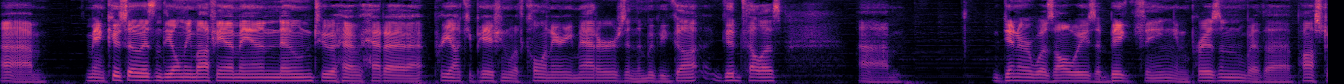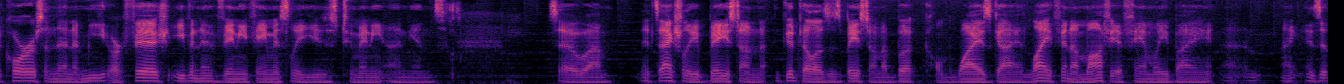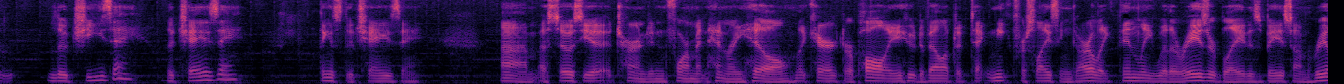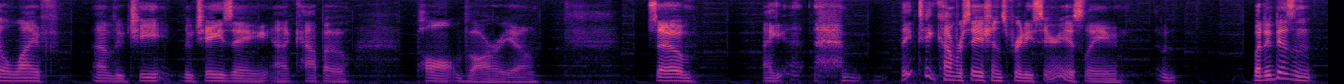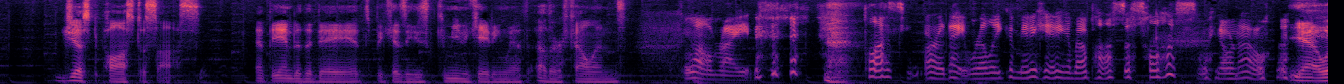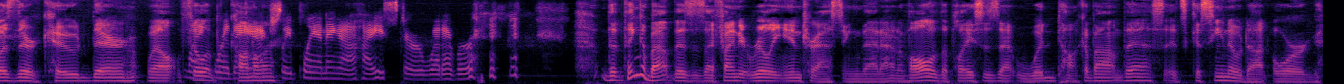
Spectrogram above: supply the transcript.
Um, Mancuso isn't the only mafia man known to have had a preoccupation with culinary matters in the movie Go- Goodfellas. Um, dinner was always a big thing in prison with a pasta course and then a meat or fish, even if Vinny famously used too many onions. So um, it's actually based on Goodfellas is based on a book called Wise Guy: Life in a Mafia Family by uh, is it Lucchese? Lucchese? Think it's Lucchese. Um, associate turned informant Henry Hill, the character Paulie, who developed a technique for slicing garlic thinly with a razor blade, is based on real life uh, Lucchese uh, capo Paul Vario. So, I they take conversations pretty seriously, but it isn't just pasta sauce. At the end of the day, it's because he's communicating with other felons. Well, right. Plus, are they really communicating about pasta sauce? We don't know. yeah, was there code there? Well, like, Philip were they actually planning a heist or whatever? The thing about this is, I find it really interesting that out of all of the places that would talk about this, it's casino.org,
